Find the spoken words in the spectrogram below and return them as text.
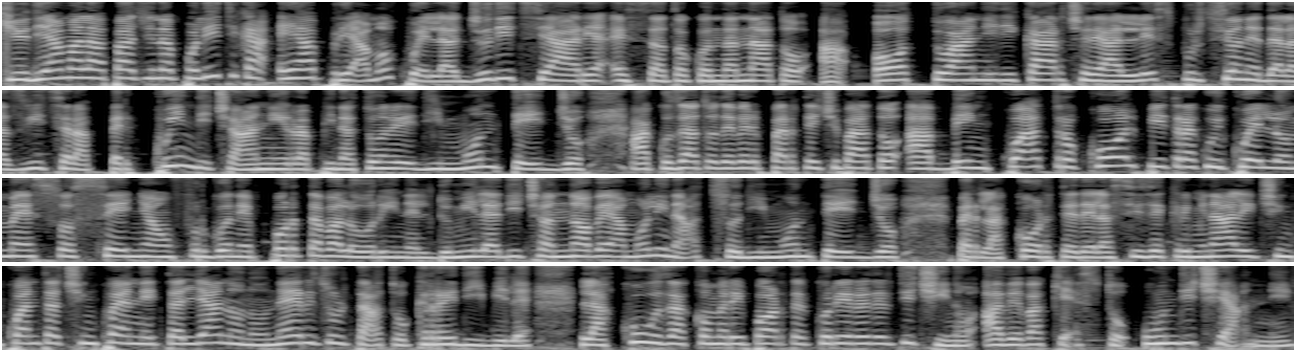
Chiudiamo la pagina politica e apriamo quella giudiziaria. È stato condannato a otto anni di carcere all'espulsione dalla Svizzera per 15 anni il rapinatore di Monteggio, accusato di aver partecipato a ben quattro colpi, tra cui quello messo a segno a un furgone portavalori nel 2019 a Molinazzo di Monteggio. Per la Corte dell'Assise Criminale il 55enne italiano non è risultato credibile. L'accusa, come riporta il Corriere del Ticino, aveva chiesto 11 anni.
